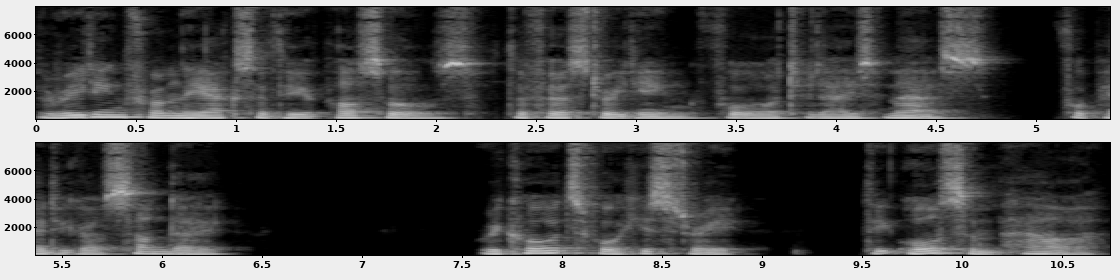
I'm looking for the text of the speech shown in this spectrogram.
The reading from the Acts of the Apostles, the first reading for today's Mass for Pentecost Sunday, records for history the awesome power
